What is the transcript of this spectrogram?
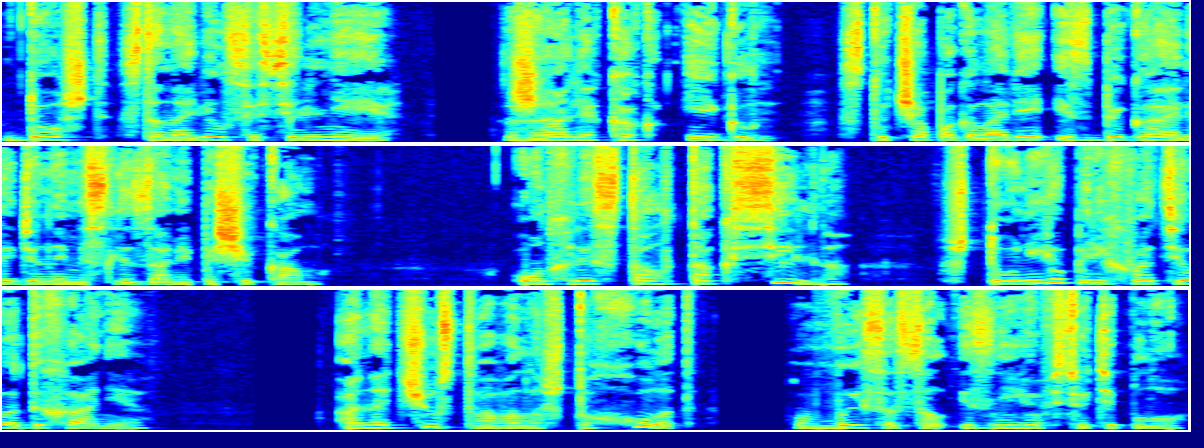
Дождь становился сильнее, жаля, как иглы, стуча по голове и сбегая ледяными слезами по щекам. Он хлестал так сильно, что у нее перехватило дыхание. Она чувствовала, что холод высосал из нее все тепло.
